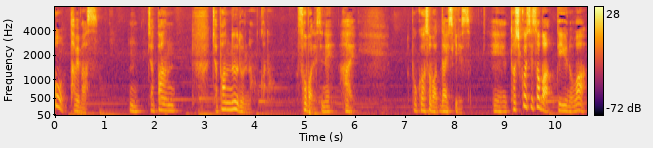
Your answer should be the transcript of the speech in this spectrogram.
を食べます、うん、ジャパンジャパンヌードルなのかな？そばですね。はい。僕はそば大好きです、えー、年越しそばっていうのは、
